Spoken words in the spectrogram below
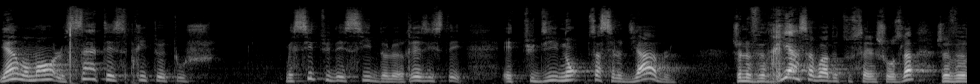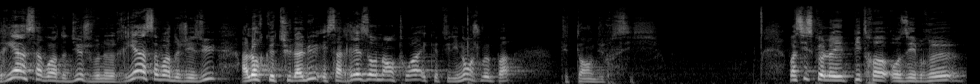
Il y a un moment, le Saint-Esprit te touche. Mais si tu décides de le résister et tu dis non, ça c'est le diable, je ne veux rien savoir de toutes ces choses-là. Je ne veux rien savoir de Dieu. Je veux rien savoir de Jésus. Alors que tu l'as lu et ça résonne en toi et que tu dis non, je ne veux pas. Tu t'endurcis. Voici ce que l'épître aux Hébreux,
